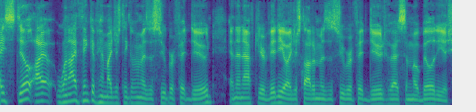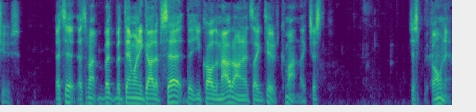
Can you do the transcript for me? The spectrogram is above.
I still, I when I think of him, I just think of him as a super fit dude. And then after your video, I just thought of him as a super fit dude who has some mobility issues. That's it. That's my. But but then when he got upset that you called him out on it, it's like, dude, come on, like just, just own it.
